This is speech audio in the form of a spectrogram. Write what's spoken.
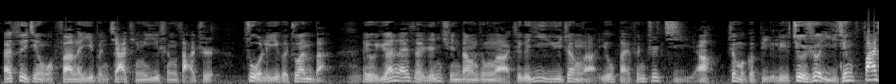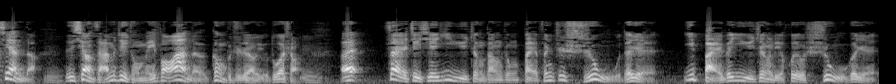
哎，最近我翻了一本《家庭医生》杂志，做了一个专版。哎呦，原来在人群当中啊，这个抑郁症啊有百分之几啊？这么个比例，就是说已经发现的，像咱们这种没报案的，更不知道有多少。哎，在这些抑郁症当中，百分之十五的人，一百个抑郁症里会有十五个人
